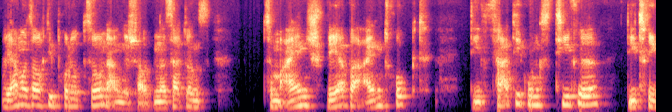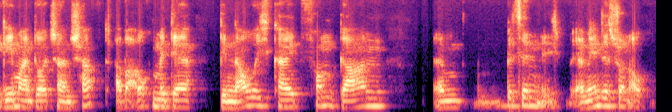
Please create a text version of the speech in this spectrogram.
wir haben uns auch die Produktion angeschaut und das hat uns zum einen schwer beeindruckt, die Fertigungstiefe, die Trigema in Deutschland schafft, aber auch mit der Genauigkeit vom Garn ähm, bis hin, ich erwähnte es schon auch,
